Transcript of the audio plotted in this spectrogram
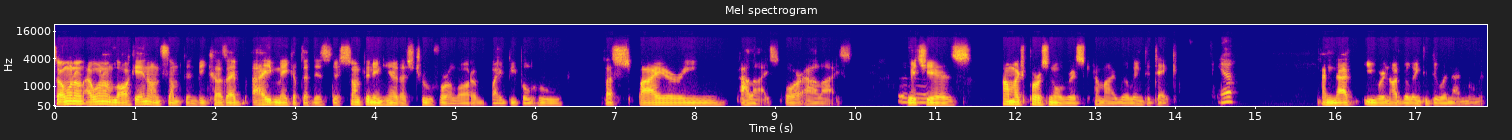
So I want to I want to lock in on something because I I make up that there's there's something in here that's true for a lot of white people who aspiring allies or allies, mm-hmm. which is how much personal risk am I willing to take? Yeah. And that you were not willing to do in that moment.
